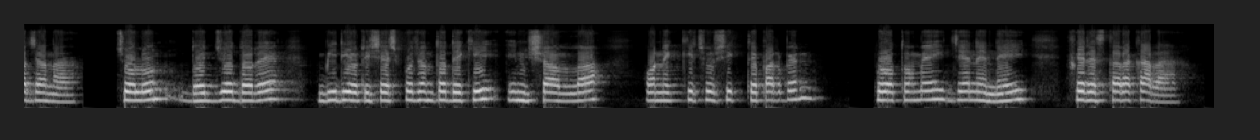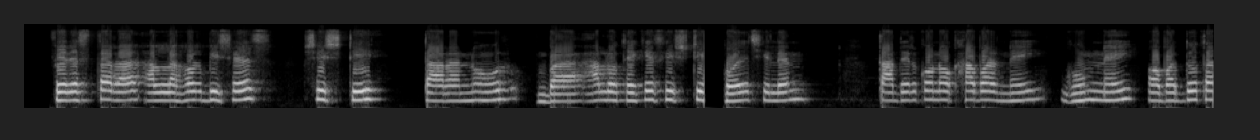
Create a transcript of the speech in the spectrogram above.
অজানা। চলুন ধৈর্য ধরে ভিডিওটি শেষ পর্যন্ত দেখি, ইনশাআল্লাহ অনেক কিছু শিখতে পারবেন। প্রথমেই জেনে নেই, ফেরেশতারা কারা। ফেরেশতারা আল্লাহর বিশেষ সৃষ্টি তারা নূর বা আলো থেকে সৃষ্টি হয়েছিলেন। তাদের কোনো খাবার নেই, ঘুম নেই, অবাধ্যতা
